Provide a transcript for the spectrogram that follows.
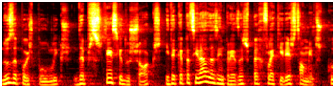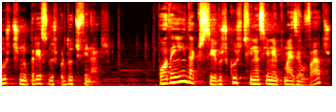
dos apoios públicos, da persistência dos choques e da capacidade das empresas para refletir estes aumentos de custos no preço dos produtos finais. Podem ainda acrescer os custos de financiamento mais elevados,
